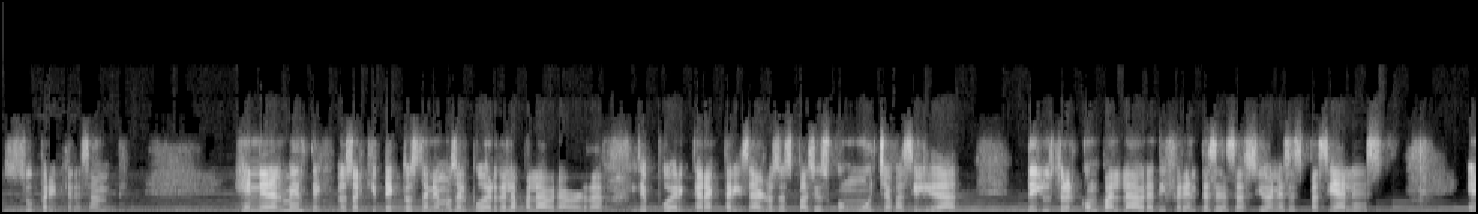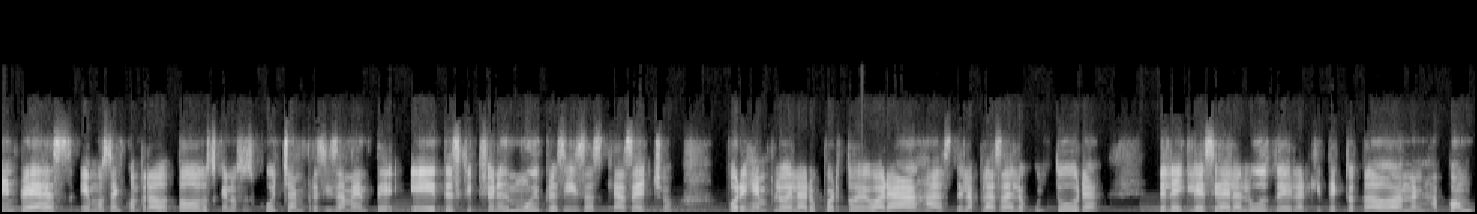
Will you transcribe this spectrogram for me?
Súper interesante. Generalmente los arquitectos tenemos el poder de la palabra, ¿verdad? De poder caracterizar los espacios con mucha facilidad, de ilustrar con palabras diferentes sensaciones espaciales en redes hemos encontrado todos los que nos escuchan precisamente eh, descripciones muy precisas que has hecho, por ejemplo, del aeropuerto de Barajas, de la Plaza de la Cultura, de la Iglesia de la Luz del arquitecto Tadao Ando en Japón.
